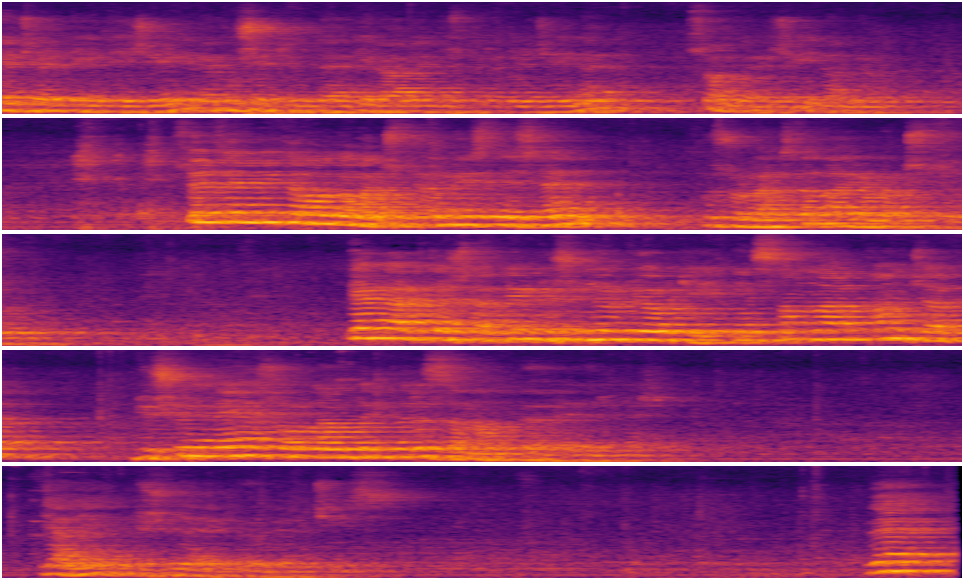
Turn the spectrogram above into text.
tecelli edeceğini ve bu şekilde irade gösterebileceğine son derece inanıyorum. Sözlerimi tamamlamak istiyorum. İzninizle huzurlarınızdan ayrılmak istiyorum. Değerli arkadaşlar, bir düşünür diyor ki, insanlar ancak düşünmeye zorlandıkları zaman öğrenirler. Yani düşünerek öğreneceğiz. Ve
